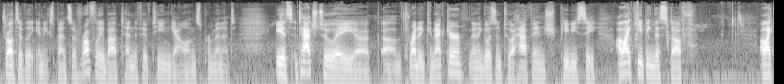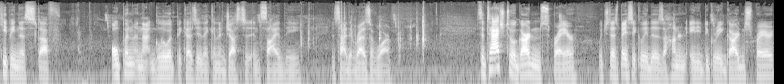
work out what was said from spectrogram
It's relatively inexpensive, roughly about 10 to 15 gallons per minute. It's attached to a uh, uh, threaded connector and it goes into a half inch PVC. I like keeping this stuff I like keeping this stuff open and not glue it because they can adjust it inside the inside the reservoir. It's attached to a garden sprayer which does basically does a 180 degree garden sprayer.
